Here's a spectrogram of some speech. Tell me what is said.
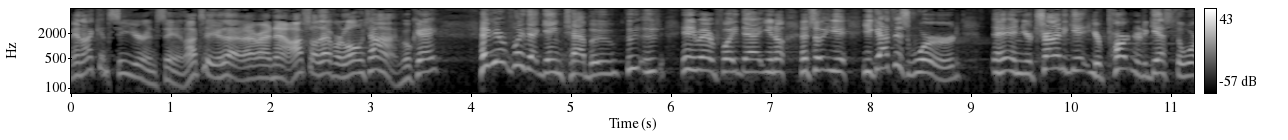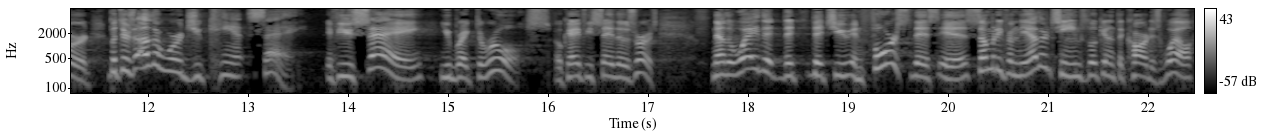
man, I can see you're in sin. I'll tell you that right now. I've saw that for a long time, okay? Have you ever played that game Taboo? Who, who, anybody ever played that? You know, and so you, you got this word, and you're trying to get your partner to guess the word, but there's other words you can't say. If you say, you break the rules, okay? If you say those words. Now, the way that, that, that, you enforce this is somebody from the other team's looking at the card as well,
